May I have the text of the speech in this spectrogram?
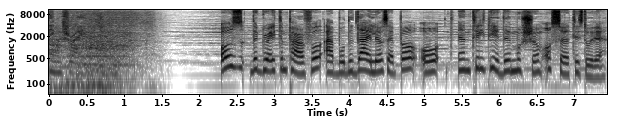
things right. Oz the Great and Powerful er både deilig å se på og en til tider morsom og søt historie.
